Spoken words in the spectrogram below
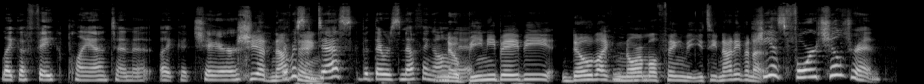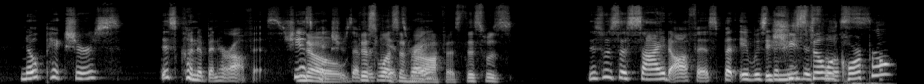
like a fake plant and a, like a chair. She had nothing. There was a desk, but there was nothing on no it. No beanie baby, no like normal thing that you'd see. Not even a She has four children. No pictures. This couldn't have been her office. She has no. pictures of This her wasn't kids, her right? office. This was. This was a side office, but it was. Is she still a corporal?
